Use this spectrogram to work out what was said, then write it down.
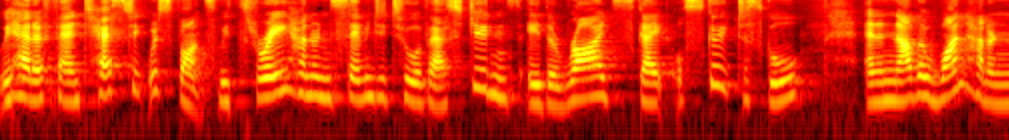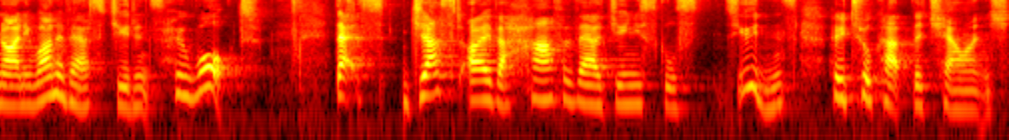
We had a fantastic response with 372 of our students either ride, skate or scoot to school and another 191 of our students who walked. That's just over half of our junior school students who took up the challenge.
